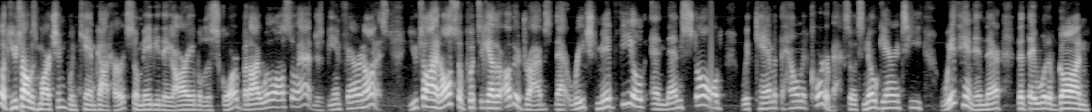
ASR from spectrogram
look, Utah was marching when Cam got hurt, so maybe they are able to score. But I will also add, just being fair and honest, Utah had also put together other drives that reached midfield and then stalled with Cam at the helmet quarterback. So it's no guarantee with him in there that they would have gone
